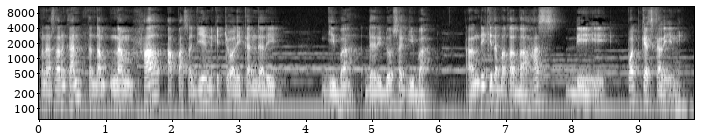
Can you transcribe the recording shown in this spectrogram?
penasaran kan tentang enam hal apa saja yang dikecualikan dari gibah, dari dosa gibah. Nanti kita bakal bahas di podcast kali ini.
